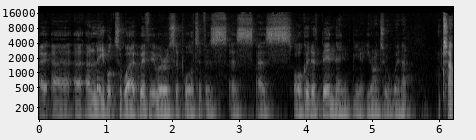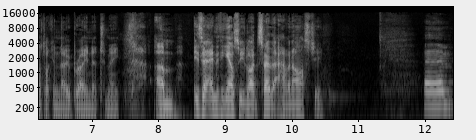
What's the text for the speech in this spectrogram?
a, a, a, label to work with who are as supportive as as as Orchid have been, then you know you're onto a winner. Sounds like a no-brainer to me. Um, is there anything else that you'd like to say that I haven't asked you? Um,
